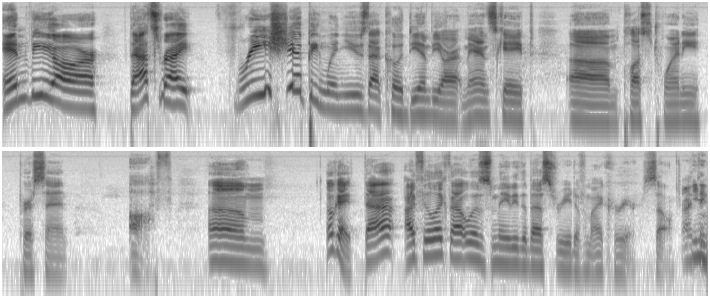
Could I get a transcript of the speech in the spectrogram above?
DNVR. That's right. Free shipping when you use that code DNVR at Manscaped. Um, plus 20% off. Um, okay, that I feel like that was maybe the best read of my career. So, I You think he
